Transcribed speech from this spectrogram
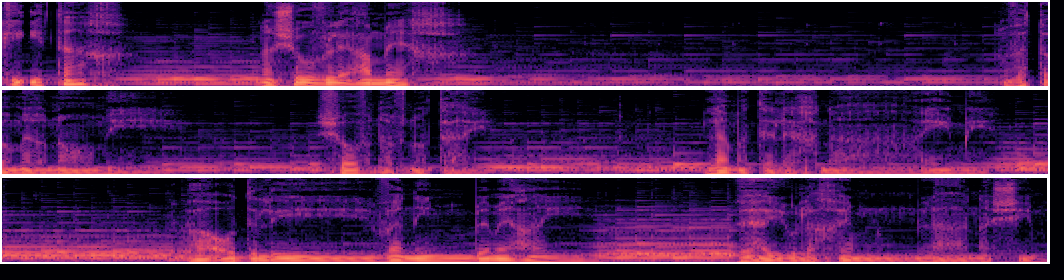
כי איתך נשוב לעמך. ותאמר נעמי, שובנה בנותיי, למה תלכנה עמי? העוד לי בנים במעי, והיו לכם לאנשים.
